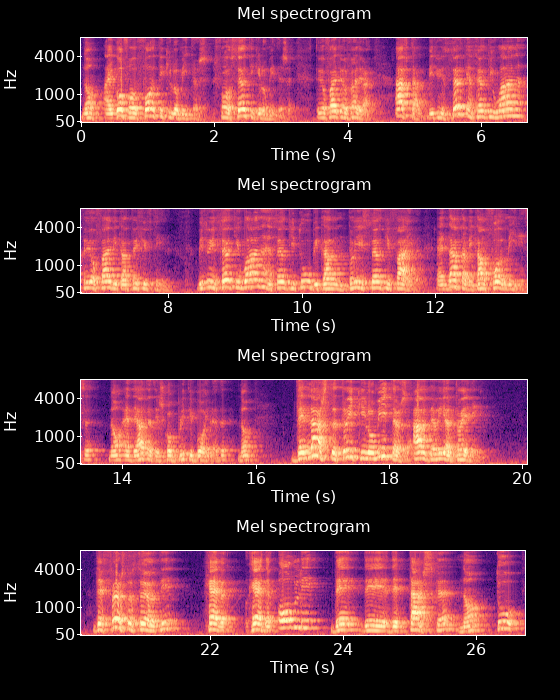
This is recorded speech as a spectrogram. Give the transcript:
no, I go for 40 kilometers, for 30 kilometers. 305, 305, After, between 30 and 31, 305 become 315. Between 31 and 32 become 335. And after become 4 minutes, no, and the athlete is completely boiled, no. The last 3 kilometers are the real training. The first 30 have had only the, the, the task, no, to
